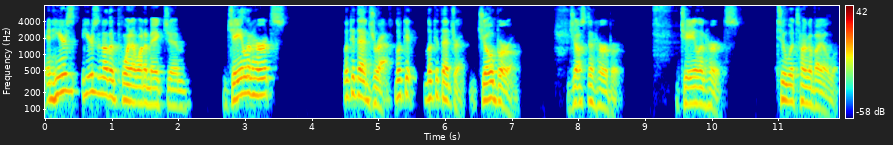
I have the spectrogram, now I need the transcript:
And here's here's another point I want to make, Jim. Jalen Hurts. Look at that draft. Look at look at that draft. Joe Burrow, Justin Herbert, Jalen Hurts, Tua Tagovailoa.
